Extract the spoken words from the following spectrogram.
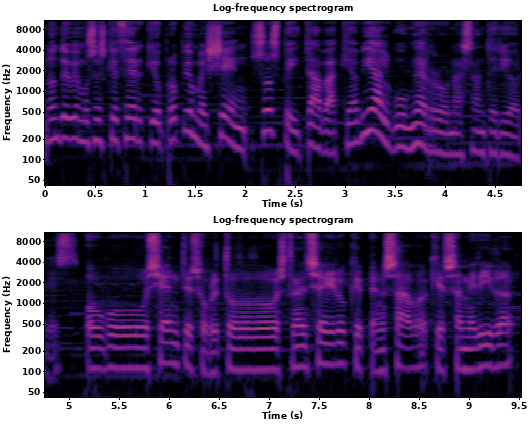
Non debemos esquecer que o propio Mexén sospeitaba que había algún erro nas anteriores. Houbo xente, sobre todo do estranxeiro, que pensaba que esa medida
